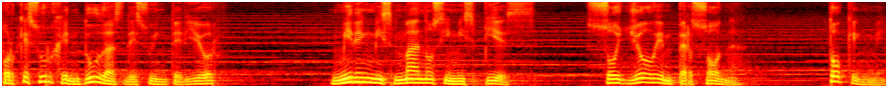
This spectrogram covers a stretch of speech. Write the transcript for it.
¿Por qué surgen dudas de su interior? Miren mis manos y mis pies, soy yo en persona. Tóquenme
